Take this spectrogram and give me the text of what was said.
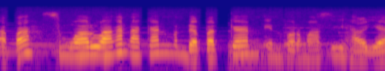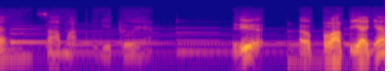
apa semua ruangan akan mendapatkan informasi hal yang sama begitu ya. Jadi uh, pelatihannya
